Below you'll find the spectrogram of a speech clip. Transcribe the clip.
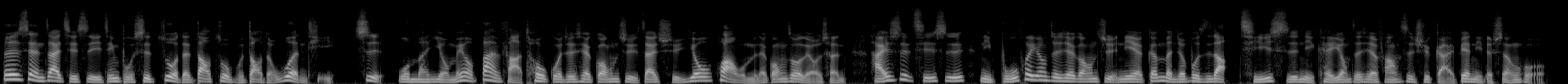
但是现在其实已经不是做得到做不到的问题，是我们有没有办法透过这些工具再去优化我们的工作流程，还是其实你不会用这些工具，你也根本就不知道，其实你可以用这些方式去改变你的生活。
